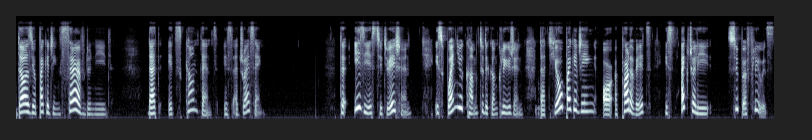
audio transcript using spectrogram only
does your packaging serve the need that its content is addressing? The easiest situation is when you come to the conclusion that your packaging or a part of it is actually superfluous.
